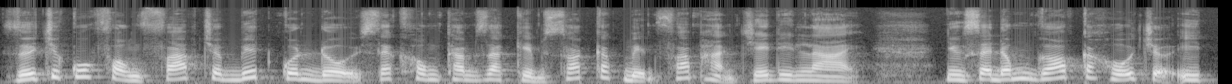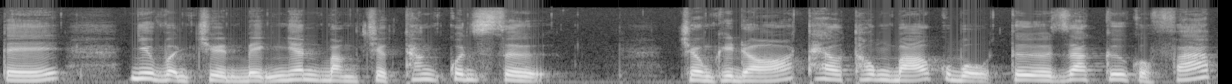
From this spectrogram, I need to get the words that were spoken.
Giới chức quốc phòng Pháp cho biết quân đội sẽ không tham gia kiểm soát các biện pháp hạn chế đi lại, nhưng sẽ đóng góp các hỗ trợ y tế như vận chuyển bệnh nhân bằng trực thăng quân sự. Trong khi đó, theo thông báo của Bộ Tư Gia cư của Pháp,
